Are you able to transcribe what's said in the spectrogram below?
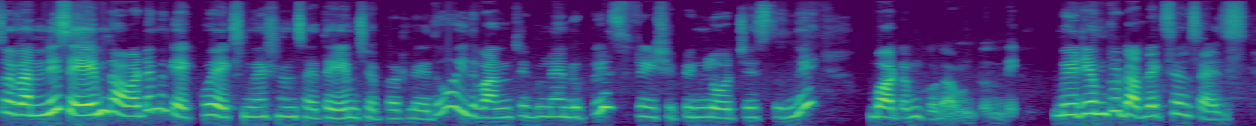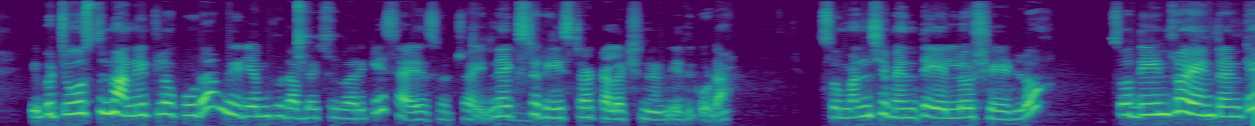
సో ఇవన్నీ సేమ్ కాబట్టి మీకు ఎక్కువ ఎక్స్ప్లెనేషన్స్ అయితే ఏం చెప్పట్లేదు. ఇది one triple nine rupees free షిప్పింగ్లో వచ్చేస్తుంది. బాటమ్ కూడా ఉంటుంది. Medium to double XL size ఇప్పుడు చూస్తున్న అన్నిట్లో కూడా మీడియం టు డబుల్ ఎక్సెల్ వరకు సైజెస్ వచ్చాయి. నెక్స్ట్ రీస్టాక్ కలెక్షన్ అండి ఇది కూడా. సో మంచి మెంత ఎల్లో షేడ్లో సో దీంట్లో ఏంటంటే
